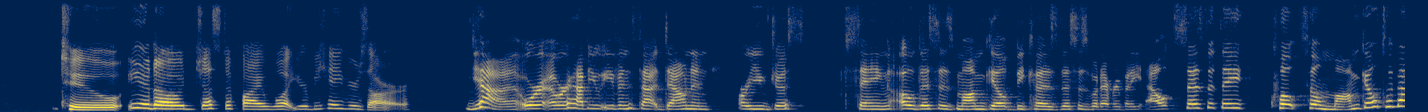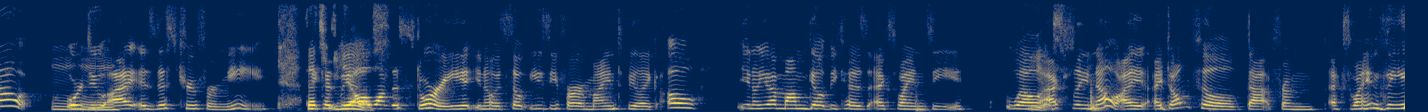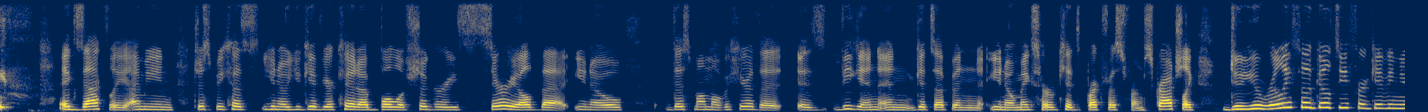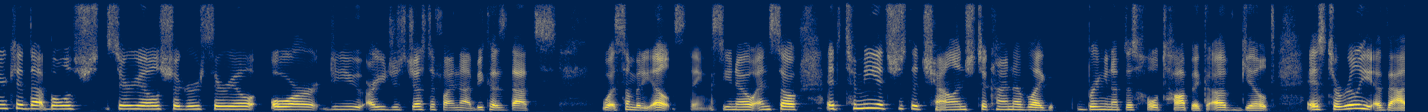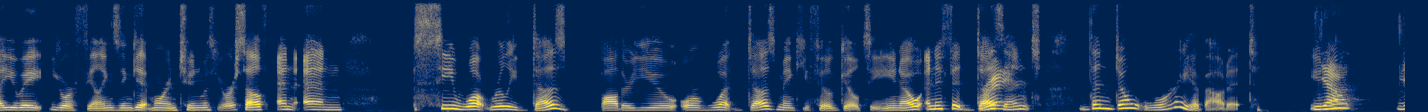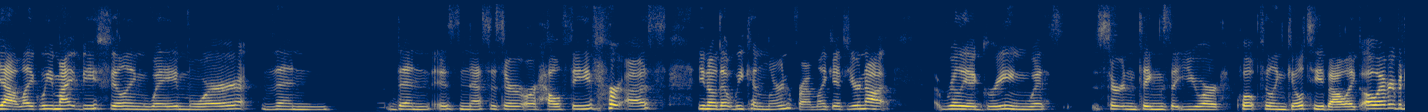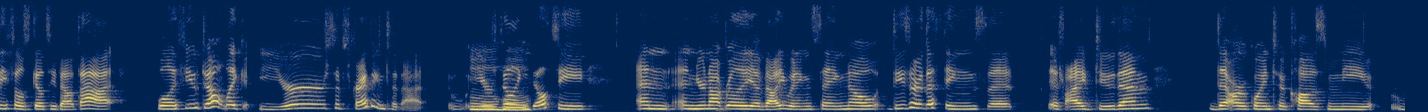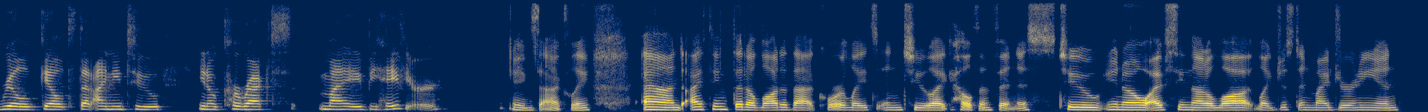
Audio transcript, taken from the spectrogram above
to you know justify what your behaviors are yeah or or have you even sat down and are you just saying oh this is mom guilt because this is what everybody else says that they quote feel mom guilt about mm-hmm. or do mm-hmm. i is this true for me That's, because we yes. all want the story you know it's so easy for our mind to be like oh you know you have mom guilt because x y and z well, yes. actually, no, I, I don't feel that from X, Y, and Z. exactly. I mean, just because, you know, you give your kid a bowl of sugary cereal that, you know, this mom over here that is vegan and gets up and you know makes her kids breakfast from scratch like do you really feel guilty for giving your kid that bowl of sh- cereal sugar cereal or do you are you just justifying that because that's what somebody else thinks you know and so it to me it's just a challenge to kind of like bringing up this whole topic of guilt is to really evaluate your feelings and get more in tune with yourself and and see what really does bother you or what does make you feel guilty you know and if it doesn't right. then don't worry about it you yeah know? yeah like we might be feeling way more than than is necessary or healthy for us you know that we can learn from like if you're not really agreeing with certain things that you are quote feeling guilty about like oh everybody feels guilty about that well if you don't like you're subscribing to that mm-hmm. you're feeling mm-hmm. guilty and and you're not really evaluating and saying no these are the things that if i do them that are going to cause me real guilt that i need to you know correct my behavior Exactly. And I think that a lot of that correlates into like health and fitness too. You know, I've seen that a lot like just in my journey and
